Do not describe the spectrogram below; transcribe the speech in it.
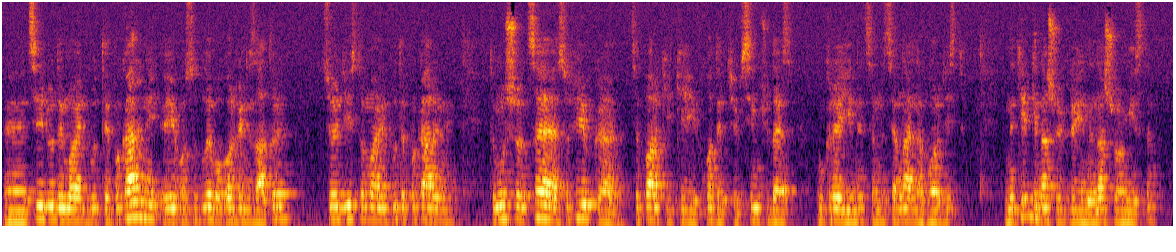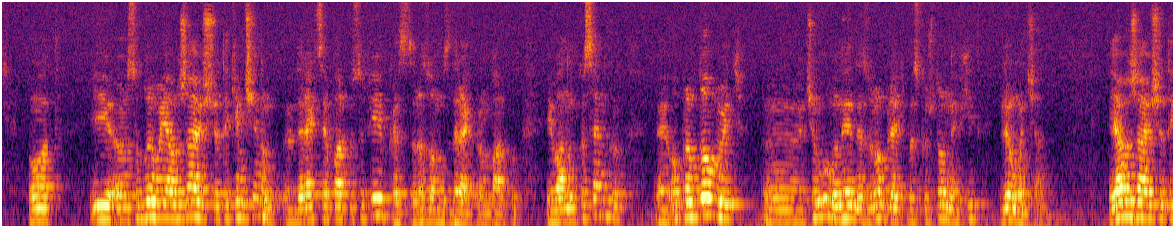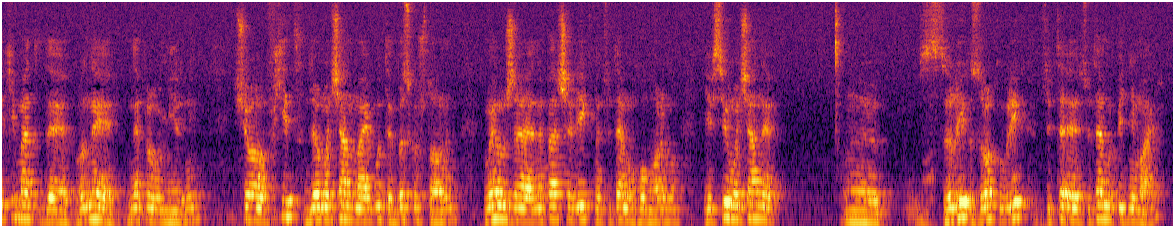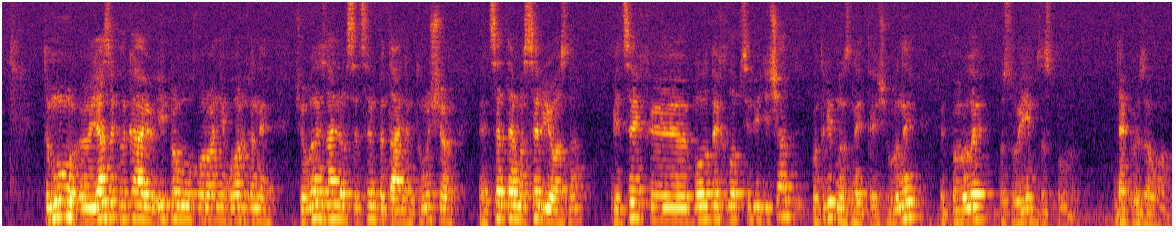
е, ці люди мають бути покарані, і особливо організатори цього дійства мають бути покарані. Тому що це Софіївка, це парк, який входить в сім чудес України, це національна гордість не тільки нашої країни, нашого міста. От. І особливо я вважаю, що таким чином дирекція парку Софіївка разом з директором парку Іваном Косенко е, оправдовують, е, чому вони не зроблять безкоштовний вхід для уманчан. Я вважаю, що такі методи вони неправомірні, що вхід для уманчан має бути безкоштовним. Ми вже не перший рік на цю тему говоримо, і всі уманчани е, з, року в рік цю, тему піднімають. Тому е, я закликаю і правоохоронні органи, щоб вони зайнялися цим питанням, тому що е, ця тема серйозна. І цих е, молодих хлопців і дівчат потрібно знайти, щоб вони відповіли по своїм заслугам. Дякую за увагу.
